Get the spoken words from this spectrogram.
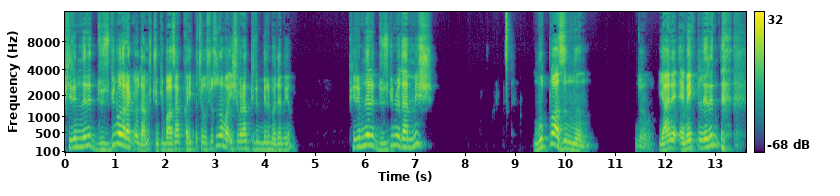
primleri düzgün olarak ödenmiş çünkü bazen kayıtlı çalışıyorsunuz ama işveren prim mirim ödemiyor. Primleri düzgün ödenmiş mutlu azınlığın durumu. Yani emeklilerin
